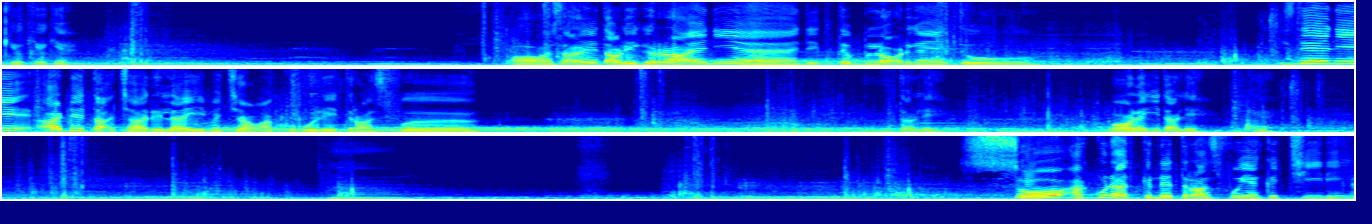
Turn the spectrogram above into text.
Okey, okey, okey. Oh, masalahnya tak boleh gerak eh, ni eh. Dia terblok dengan yang tu. Is there ni ada tak cara lain macam aku boleh transfer? Hmm, tak boleh. Bawa lagi tak boleh. Okey. Hmm. So, aku nak kena transfer yang kecil ni.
